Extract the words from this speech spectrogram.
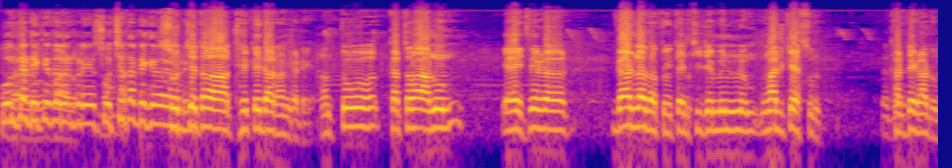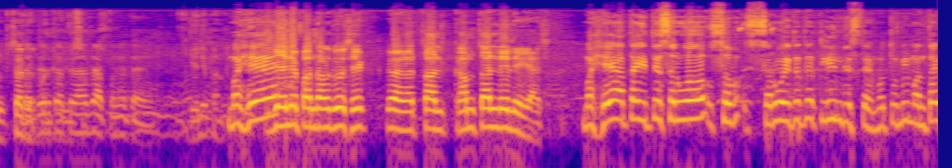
कोणत्या ठेकेदारांकडे? स्वच्छता ठेकेदारांकडे? स्वच्छता ठेकेदारांकडे. आणि तो कचरा आणून या इथे गाडला जातोय. त्यांची जमीन मालकी असून खड्डे काढून सर मग हे गेले पंधरा दिवस एक अ, चाल काम चाललेले आहे आज. मग हे आता इथे सर्व सर्व सर्व इथे तर क्लीन दिसतंय. मग तुम्ही म्हणताय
